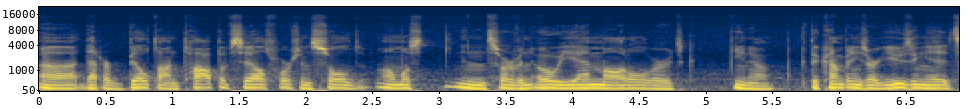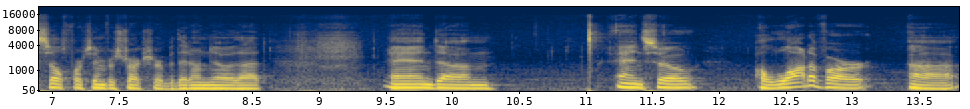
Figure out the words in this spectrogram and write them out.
uh, that are built on top of Salesforce and sold almost in sort of an OEM model where it's you know the companies are using it. It's Salesforce infrastructure, but they don't know that. And um, and so a lot of our uh,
